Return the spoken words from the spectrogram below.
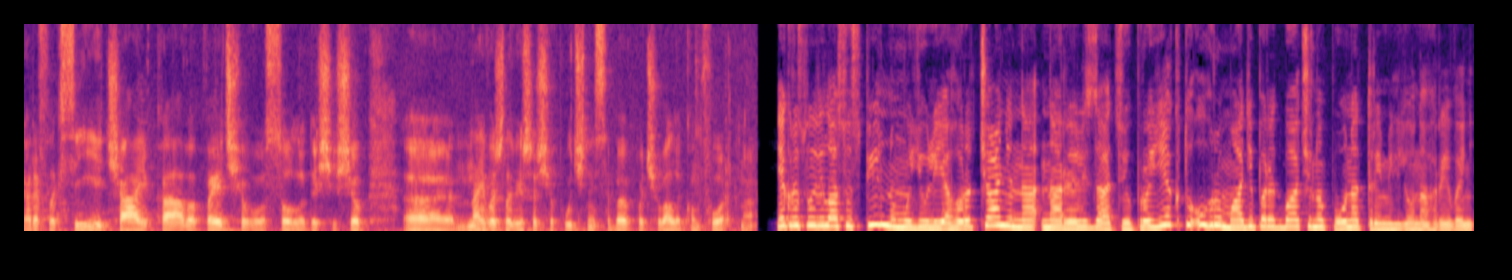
рефлексії чай, кава, печиво, солодощі, щоб найважливіше, щоб учні себе почували комфортно. Як розповіла Суспільному Юлія Городчаніна, на реалізацію проєкту у громаді передбачено понад 3 мільйона гривень.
